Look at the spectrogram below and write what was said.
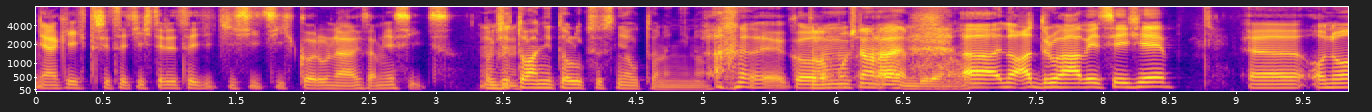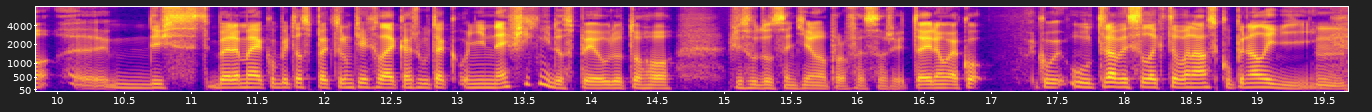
nějakých 30-40 tisících korunách za měsíc. Takže mm-hmm. to ani to luxusní auto není. No. jako, to možná nájem bude. No. A, no a druhá věc je, že Uh, ono, eh, když bereme jakoby to spektrum těch lékařů, tak oni ne všichni dospějou do toho, že jsou docenti nebo profesoři. To je jenom jako jako ultra vyselektovaná skupina lidí, Hmm.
